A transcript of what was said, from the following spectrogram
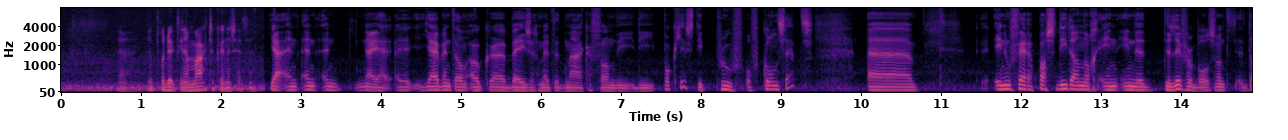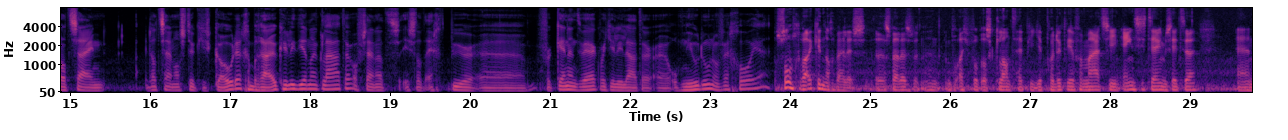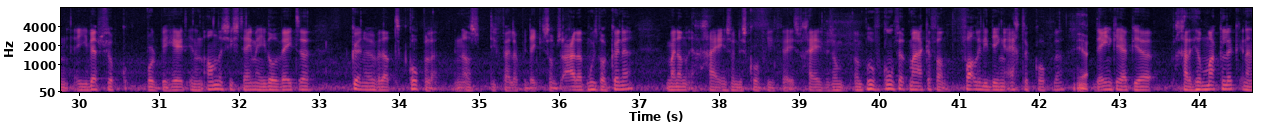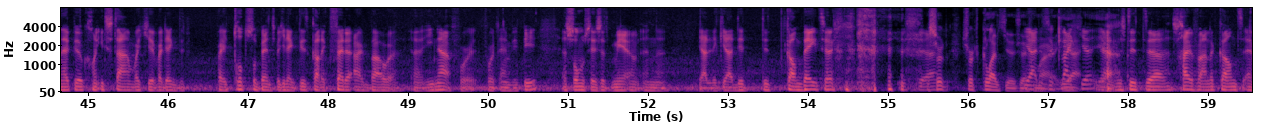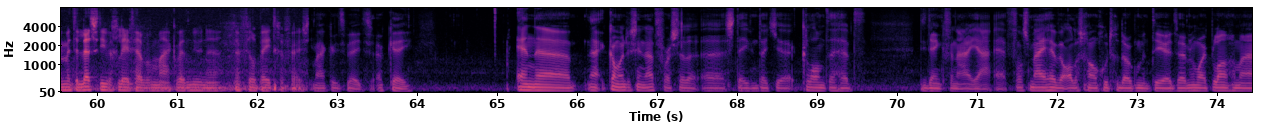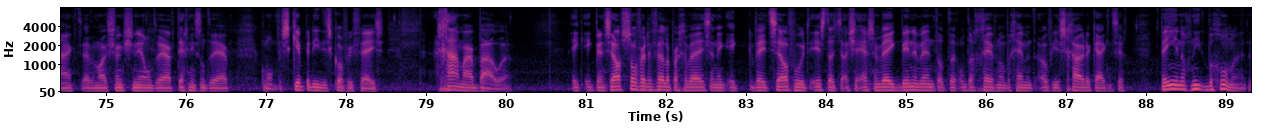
eh, de producten in de markt te kunnen zetten. Ja, en, en, en nou ja, eh, jij bent dan ook eh, bezig met het maken van die, die pokjes, die proof of concepts. Eh, in hoeverre passen die dan nog in, in de deliverables? Want dat zijn, dat zijn al stukjes code. Gebruiken jullie die dan ook later? Of zijn dat, is dat echt puur verkennend werk wat jullie later opnieuw doen of weggooien? Soms gebruik je het nog wel eens. Er is wel eens een, een- als je bijvoorbeeld als klant heb je je productinformatie in één systeem zitten en je webshop wordt beheerd in een ander systeem en je wil weten, kunnen we dat koppelen? En als developer denk je soms, ah, dat moet wel kunnen. Maar dan ga je in zo'n discovery phase, ga je even zo'n een proof of concept maken van, vallen die dingen echt te koppelen? Ja. De ene keer heb je, gaat het heel makkelijk en dan heb je ook gewoon iets staan wat je, waar, je denkt, waar je trots op bent, wat je denkt, dit kan ik verder uitbouwen eh, hierna voor, voor het MVP. En soms is het meer een, een eh, ja, dan denk ik, ja, dit, dit kan beter. dus, ja. Een soort, soort kladje, zeg ja, maar. dit is een kladje. Ja, ja. Dus dit eh, schuiven we aan de kant. En met de lessen die we geleerd hebben, maken we nu een, eh, een veel betere versie. Maken we iets beters, oké. En eh, nou, ik kan me dus inderdaad voorstellen, eh, Steven, dat je klanten hebt die denken van, nou ja, eh, volgens mij hebben we alles gewoon goed gedocumenteerd. We hebben een mooi plan gemaakt, we hebben een mooi functioneel ontwerp, technisch ontwerp. Kom op, we skippen die discovery phase. Ga maar bouwen. Ik, ik ben zelf software developer geweest en ik, ik weet zelf hoe het is dat je, als je ergens een week binnen bent, dat de opdrachtgever op een gegeven moment over je schouder kijkt en zegt, ben je nog niet begonnen?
